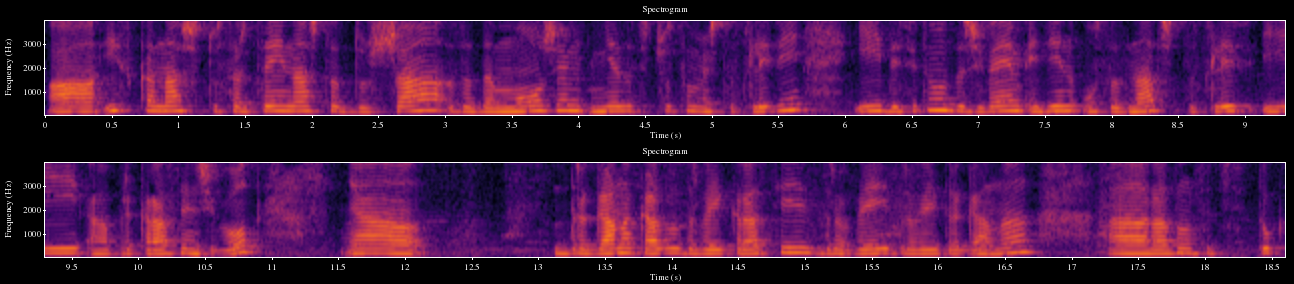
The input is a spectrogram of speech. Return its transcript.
а, иска нашето сърце и нашата душа, за да можем ние да се чувстваме щастливи и действително да живеем един осъзнат, щастлив и а, прекрасен живот. А, Драгана казва здравей, Краси, здравей, здравей, Драгана. А, радвам се, че си тук.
